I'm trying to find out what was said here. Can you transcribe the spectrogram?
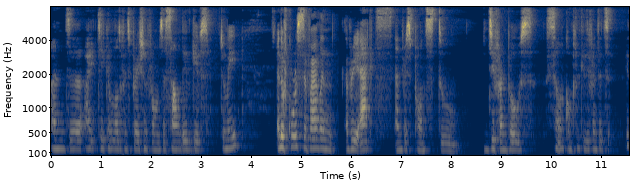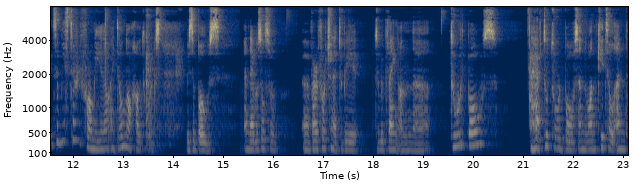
And uh, I take a lot of inspiration from the sound it gives to me. And of course, the violin reacts and responds to different bows so completely different. It's it's a mystery for me. You know, I don't know how it works with the bows. And I was also uh, very fortunate to be to be playing on uh, Tourte bows. I have two Tourte bows and one kittel, and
